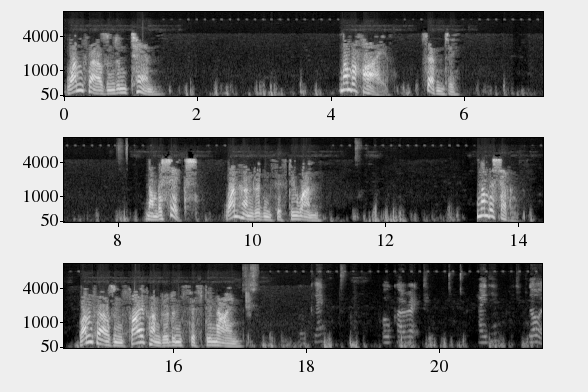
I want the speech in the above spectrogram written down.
1010. Number 5. 70. Number 6. 151. Number 7. 1559. Okay. oh correct hay thế rồi,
